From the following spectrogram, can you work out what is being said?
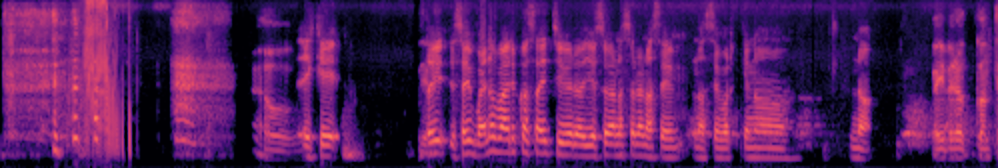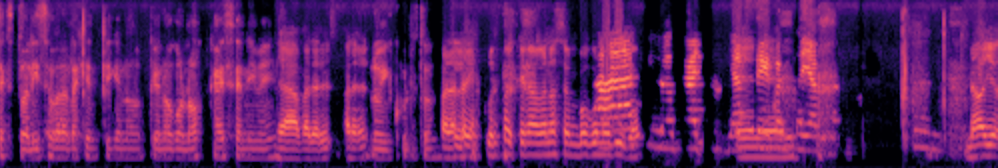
Oh, Es que soy, soy bueno para ver cosas de Chi, pero Yosuga no Sora no sé, no sé por qué no. No, Oye, pero contextualiza para la gente que no, que no conozca ese anime, ya, para, el- para, el- lo inculto. para los incultos que no conocen Boku no Ah, Pico. sí, lo cacho. Ya Eh, sé cuánto ya. No, yo,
